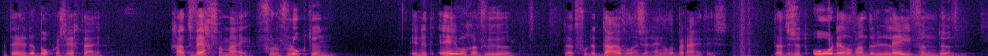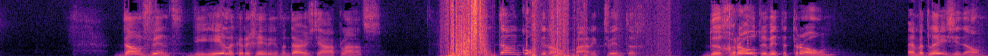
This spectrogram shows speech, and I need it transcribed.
En tegen de bokken zegt hij, gaat weg van mij, vervloekten, in het eeuwige vuur dat voor de duivel en zijn engelen bereid is. Dat is het oordeel van de levenden. Dan vindt die heerlijke regering van duizend jaar plaats. En dan komt in openbaring 20 de grote witte troon. En wat lees je dan?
